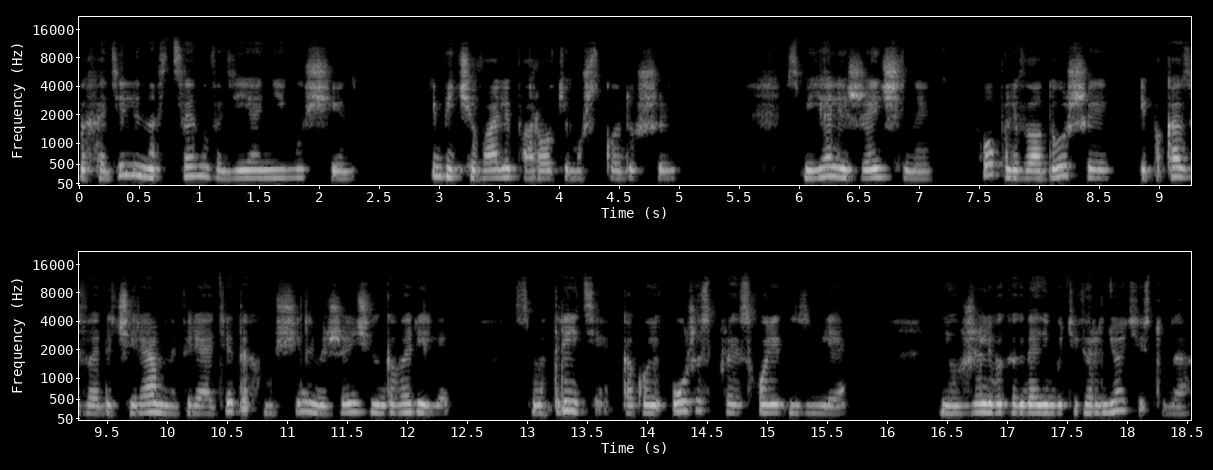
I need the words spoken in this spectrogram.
выходили на сцену в одеянии мужчин и бичевали пороки мужской души. Смеялись женщины, хлопали в ладоши и, показывая дочерям на переодетых мужчинами женщин, говорили «Смотрите, какой ужас происходит на земле! Неужели вы когда-нибудь вернетесь туда?»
